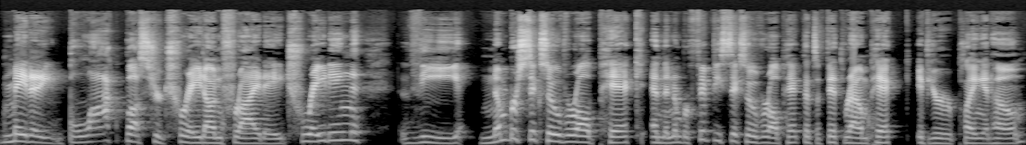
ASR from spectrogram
made a blockbuster trade on friday trading the number six overall pick and the number 56 overall pick that's a fifth round pick if you're playing at home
